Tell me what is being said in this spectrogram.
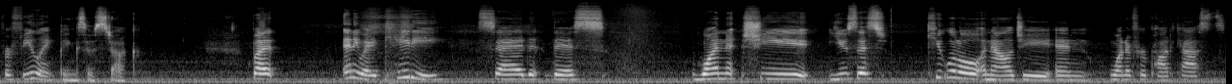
for feeling. being so stuck. But anyway, Katie said this one. She used this cute little analogy in one of her podcasts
